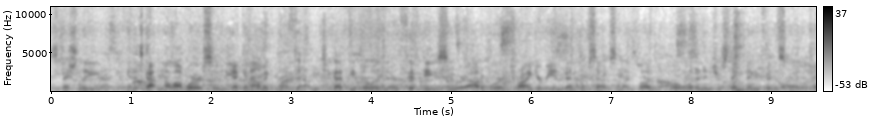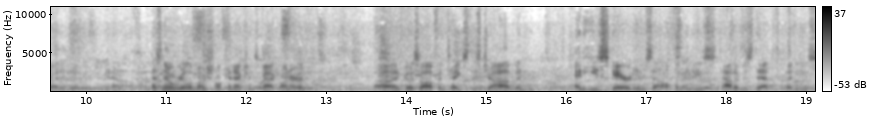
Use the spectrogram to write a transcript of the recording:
especially, and it's gotten a lot worse in the economic meltdown, but you got people in their 50s who are out of work trying to reinvent themselves. And I thought, well, what an interesting thing for this guy to try to do, you know? Has no real emotional connections back on Earth. Uh, goes off and takes this job, and and he's scared himself, and he's out of his depth, but he's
